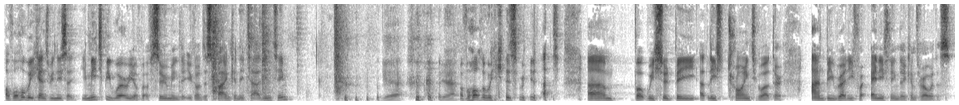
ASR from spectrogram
of all weekends we need to say, you need to be wary of assuming that you're going to spank an Italian team. Yeah, yeah. of all the weekends we had. Um, but we should be at least trying to go out there and be ready for anything they can throw at us.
